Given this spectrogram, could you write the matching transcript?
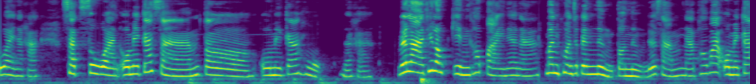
ด้วยนะคะ สัดส่วนโอเมก้า3ต่อโอเมก้า6นะคะ เวลาที่เรากินเข้าไปเนี่ยนะ มันควรจะเป็น 1 ต่อ 1 ด้วยซ้ำนะ เพราะว่าโอเมก้า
